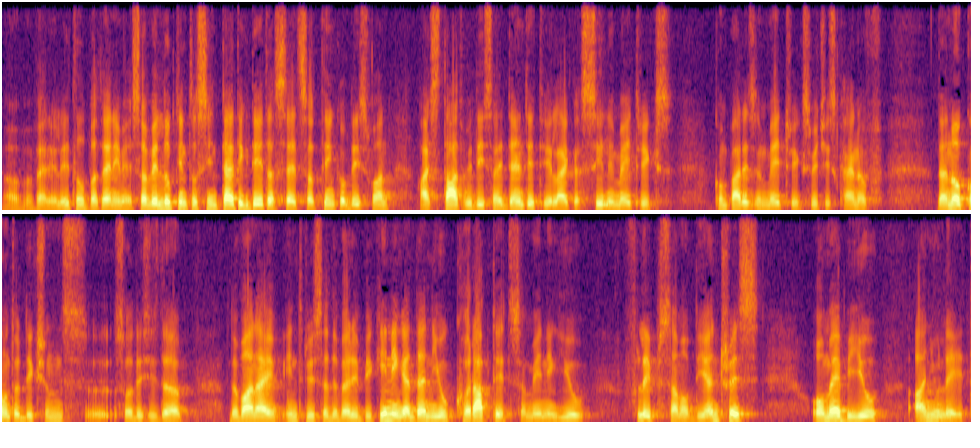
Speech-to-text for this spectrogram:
a very little, but anyway, so we looked into synthetic data sets. So think of this one, I start with this identity like a silly matrix, comparison matrix, which is kind of, there are no contradictions. Uh, so this is the, the one I introduced at the very beginning, and then you corrupt it. So meaning you flip some of the entries, or maybe you annulate,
